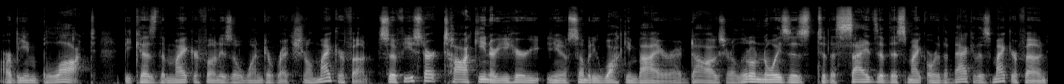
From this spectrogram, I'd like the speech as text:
are being blocked because the microphone is a one directional microphone. So if you start talking or you hear, you know, somebody walking by or dogs or little noises to the sides of this mic or the back of this microphone,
